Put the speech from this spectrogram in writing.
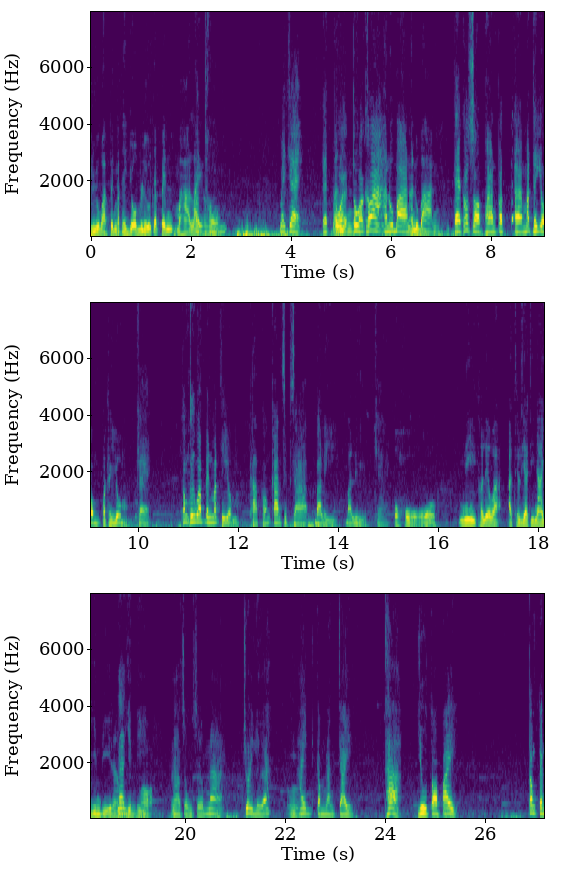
ถือว่าเป็นมัธยมหรือจะเป็นมหาลัยปของฐมไม่ใช่ แต่ตัวประเรียนตัวเขาว่าอนุบาลอนุบาล แต่เขาสอบผ่านปะเอ่อมัธยมมัธยม ใช่ ต้องถือว่าเป็นมัธยมครับของการศึกษาบาลีบาลีใช่โอ้โห นี่เขาเรียกว่าอัจฉริยะที่น่ายินดีนะน่ายินดีพ่อน่าส่งเสริมน่าช่วยเหลืออืมให้กำลังใจถ้า อยู่ต่อไป ต้องเป็น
